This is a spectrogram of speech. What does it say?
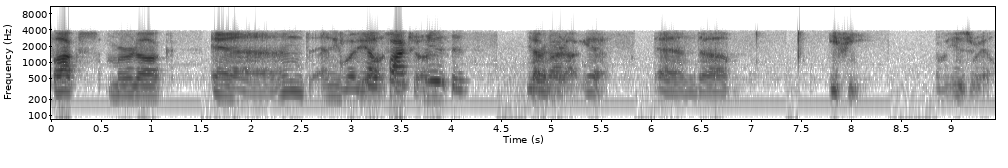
Fox, Murdoch, and anybody No, else. Fox News is Yeah, Murdoch. Murdoch, yeah, and um, Effi from Israel.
